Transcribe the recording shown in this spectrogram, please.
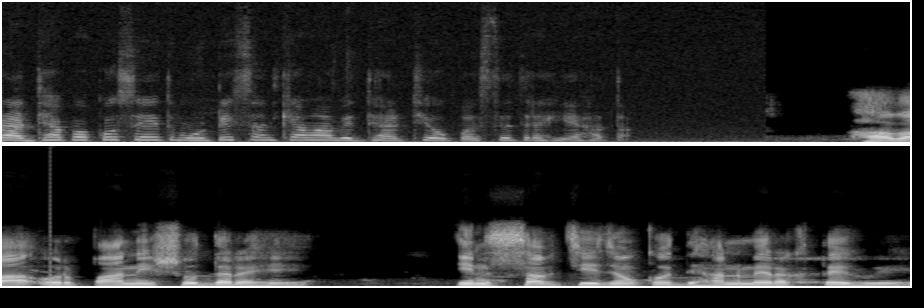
પ્રાધ્યાપકો સહિત મોટી સંખ્યામાં વિદ્યાર્થીઓ ઉપસ્થિત રહ્યા હતા. હવા ઓર પાણી શુદ્ધ રહે इन सब चीज़ों को ध्यान में रखते हुए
